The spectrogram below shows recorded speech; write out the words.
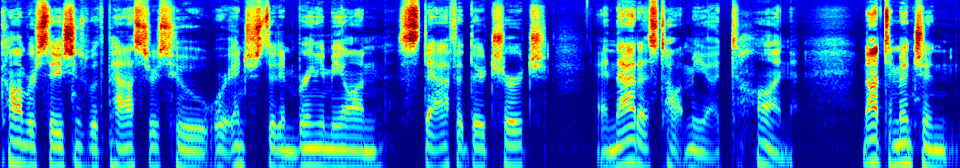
conversations with pastors who were interested in bringing me on staff at their church, and that has taught me a ton. Not to mention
